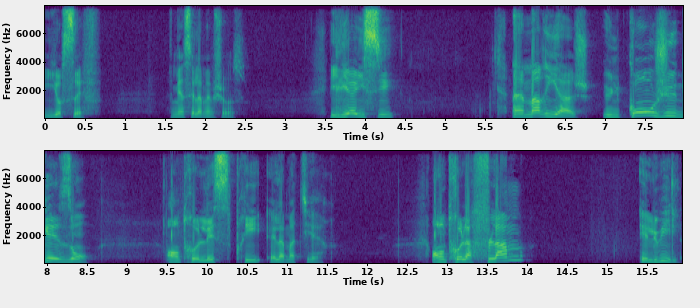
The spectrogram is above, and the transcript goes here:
Yosef. Eh bien, c'est la même chose. Il y a ici un mariage, une conjugaison entre l'esprit et la matière, entre la flamme et l'huile.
